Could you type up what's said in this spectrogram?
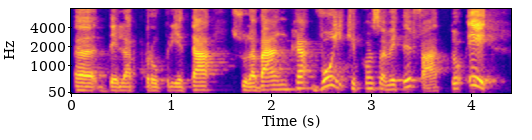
eh, della proprietà sulla banca, voi che cosa avete fatto? E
